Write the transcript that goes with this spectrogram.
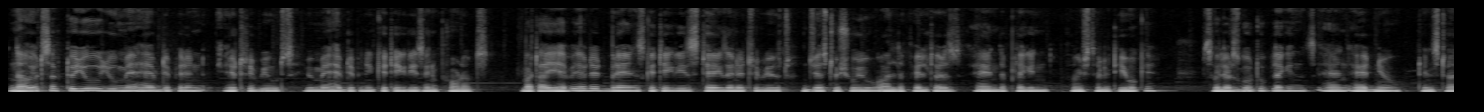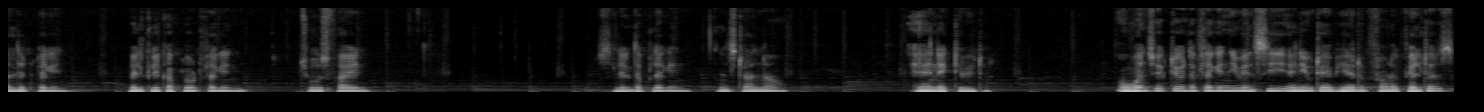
Now it's up to you. You may have different attributes you may have different categories and products but I have added brands categories tags and attributes just to show you all the filters and the plugin functionality okay? So let's go to plugins and add new. To install that plugin we'll click upload plugin choose file select the plugin install now and activate it once you activate the plugin, you will see a new tab here, product filters.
